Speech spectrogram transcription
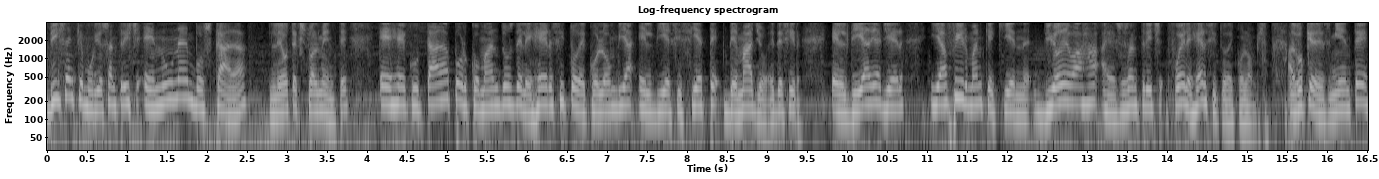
Dicen que murió Santrich en una emboscada leo textualmente, ejecutada por comandos del ejército de Colombia el 17 de mayo, es decir, el día de ayer, y afirman que quien dio de baja a Jesús Santrich fue el ejército de Colombia. Algo que desmiente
